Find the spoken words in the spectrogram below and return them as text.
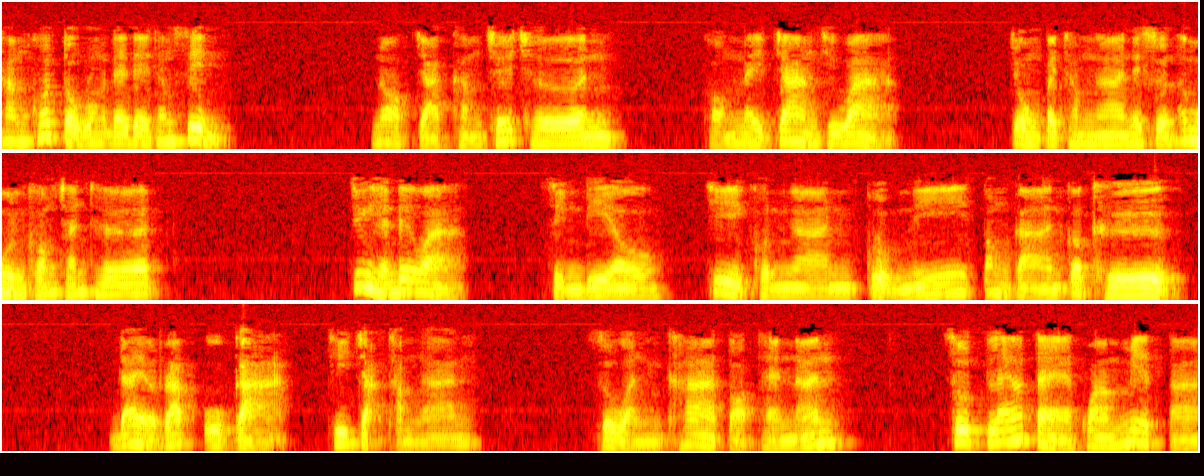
ทำข้อตกลงใด ๆ ทั้งสิ้น นอกจากคำเชื้อเชิญของนายจ้างที่ว่า จงไปทำงานในสวนองุ่นของฉันเถิด จึงเห็นได้ว่า สิ่งเดียวที่คนงานกลุ่มนี้ต้องการก็คือ ได้รับโอกาสที่จะทำงาน ส่วนค่าตอบแทนนั้น สุดแล้วแต่ความเมตตา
